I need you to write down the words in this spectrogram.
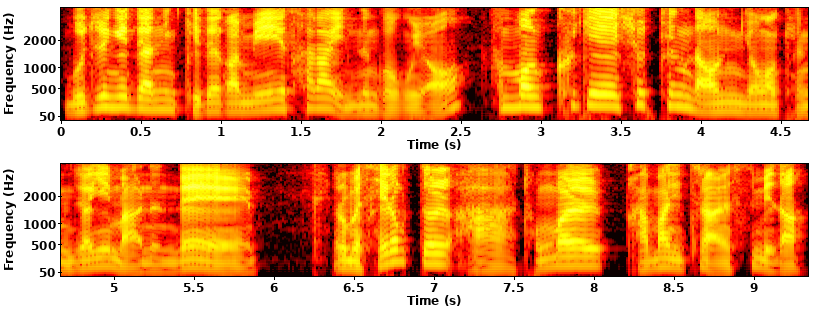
무중에 대한 기대감이 살아 있는 거고요. 한번 크게 슈팅 나오는 경우가 굉장히 많은데 여러분 세력들 아 정말 가만히 있지 않습니다.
